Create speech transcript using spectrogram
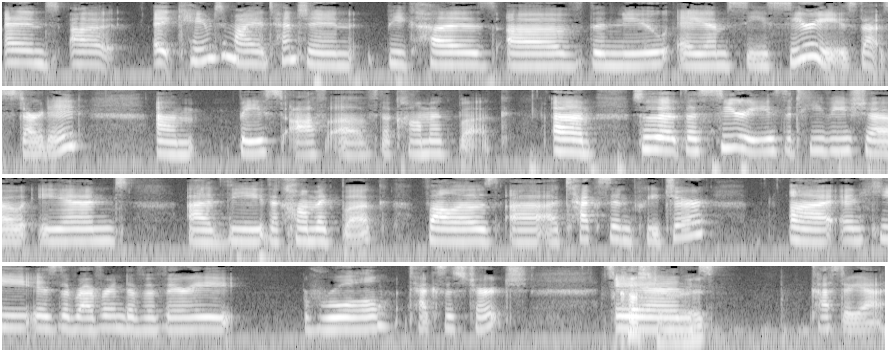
and uh, it came to my attention because of the new AMC series that started. Um, based off of the comic book. Um, so the the series, the TV show, and uh, the the comic book follows uh, a Texan preacher, uh, and he is the reverend of a very rural Texas church. It's and Custer, right? Custer, yeah.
